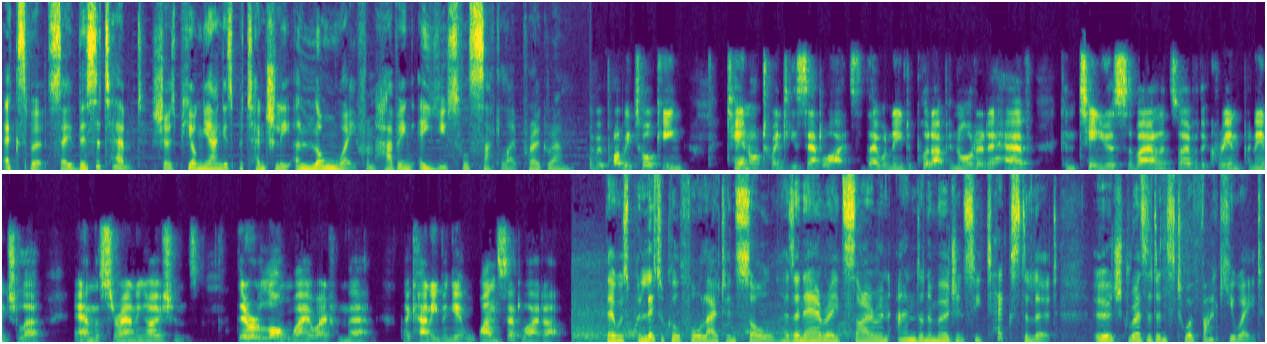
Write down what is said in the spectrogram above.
Experts say this attempt shows Pyongyang is potentially a long way from having a useful satellite program. We're probably talking 10 or 20 satellites that they would need to put up in order to have continuous surveillance over the Korean Peninsula and the surrounding oceans. They're a long way away from that. They can't even get one satellite up. There was political fallout in Seoul as an air raid siren and an emergency text alert urged residents to evacuate,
